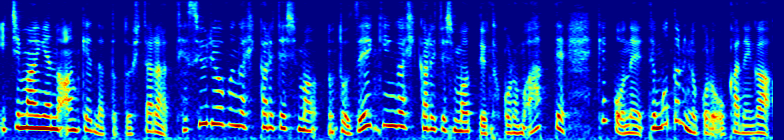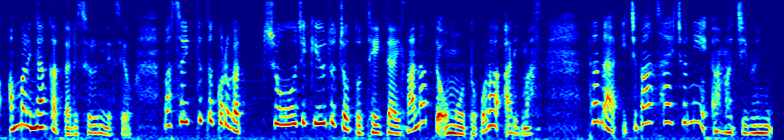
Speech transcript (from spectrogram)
1万円の案件だったとしたら手数料分が引かれてしまうのと税金が引かれてしまうっていうところもあって結構ね手元に残るお金があんまりなかったりするんですよ、まあ、そういったところが正直言うとちょっと手痛いかなって思うところはあります。ただ一番最初にあ、まあ、自分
